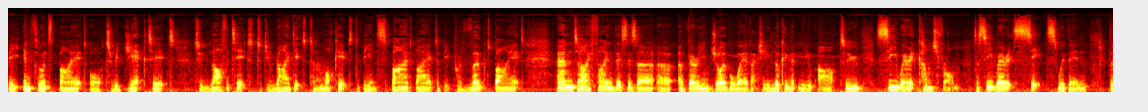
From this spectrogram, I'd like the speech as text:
be influenced by it or to reject it, to laugh at it, to deride it, to mock it, to be inspired by it, to be provoked by it. And I find this is a, a, a, very enjoyable way of actually looking at new art to see where it comes from, to see where it sits within the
